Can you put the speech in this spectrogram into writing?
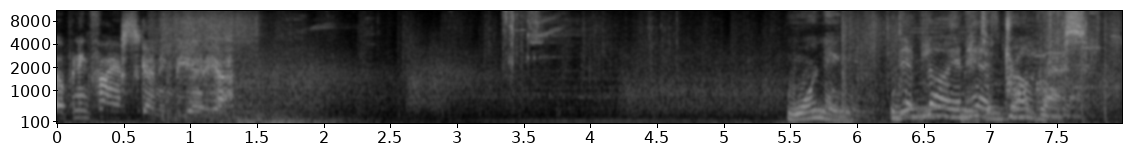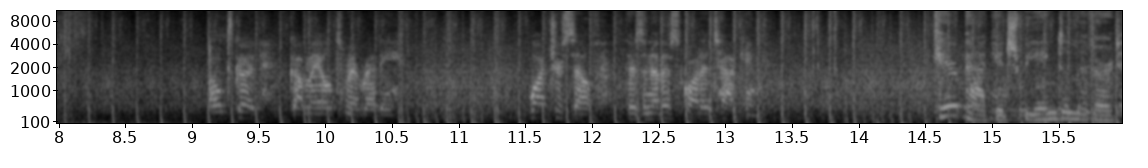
Opening fire. Scanning the area. Warning. ring Deploying movement health in progress. Oh, good. Got my ultimate ready. Watch yourself. There's another squad attacking. Care package being delivered.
